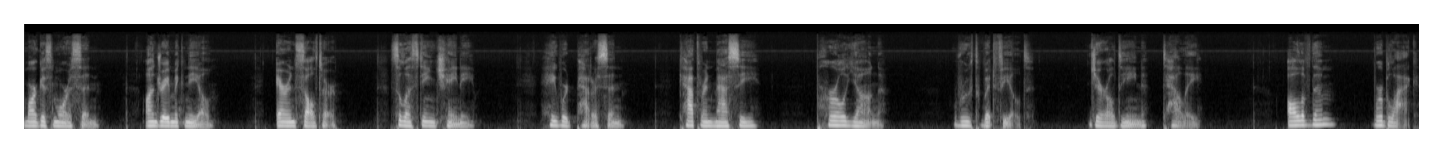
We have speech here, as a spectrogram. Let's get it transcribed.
Margus Morrison, Andre Mackniel, Aaron Salter, Celestine Chaney, Heyward Patterson, Katherine Massey, Pearl Young, Ruth Whitfield, Geraldine Talley. All of them were black.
